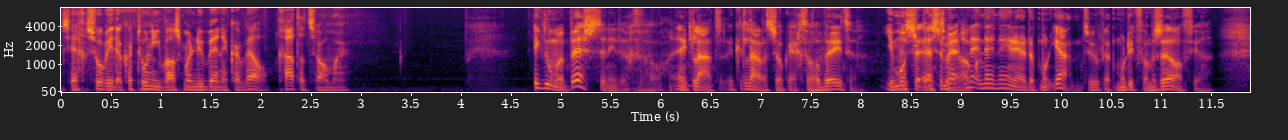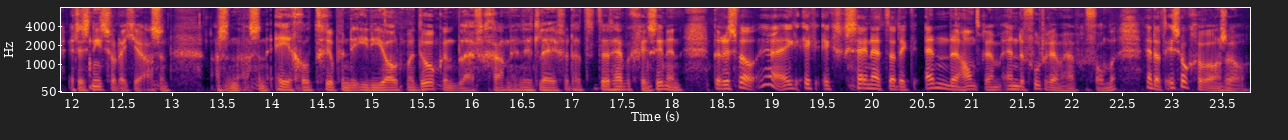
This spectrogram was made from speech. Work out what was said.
Zeggen, sorry dat ik er toen niet was, maar nu ben ik er wel. Gaat dat zomaar? Ik doe mijn best in ieder geval. En ik laat, ik laat het ze ook echt wel weten. Je moet ze- doen nee, nee, nee, nee, dat moet, ja, natuurlijk, dat moet ik van mezelf, ja. Het is niet zo dat je als een, als een, als een ego-trippende idioot... maar door kunt blijven gaan in dit leven. Dat, daar heb ik geen zin in. Er is wel, ja, ik, ik, ik zei net dat ik en de handrem en de voetrem heb gevonden. En dat is ook gewoon zo.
